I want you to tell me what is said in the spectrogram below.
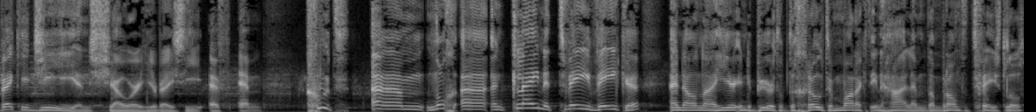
Becky G en Shower hier bij ZFM. Goed, ehm, nog eh, een kleine twee weken. En dan eh, hier in de buurt op de Grote Markt in Haarlem. Dan brandt het feest los.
